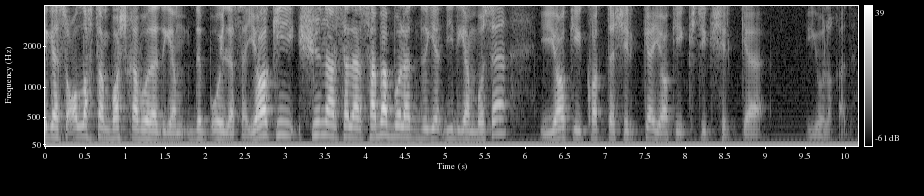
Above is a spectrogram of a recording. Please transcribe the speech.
egasi Allohdan boshqa bo'ladigan deb o'ylasa yoki shu narsalar sabab bo'ladi degan deydigan bo'lsa yoki katta shirkka yoki kichik shirkka yo'liqadi.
